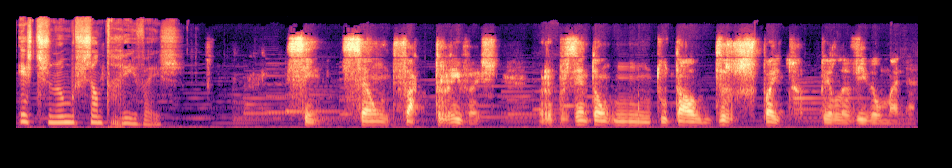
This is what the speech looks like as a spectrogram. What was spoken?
Estes números são terríveis. Sim, são de facto terríveis. Representam um total desrespeito pela vida humana.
